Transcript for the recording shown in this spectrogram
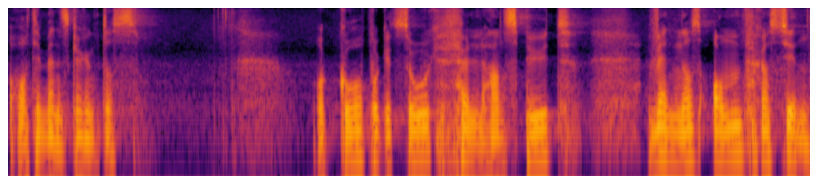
og til mennesker rundt oss. Å gå på Guds ord, følge Hans bud, vende oss om fra synd,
